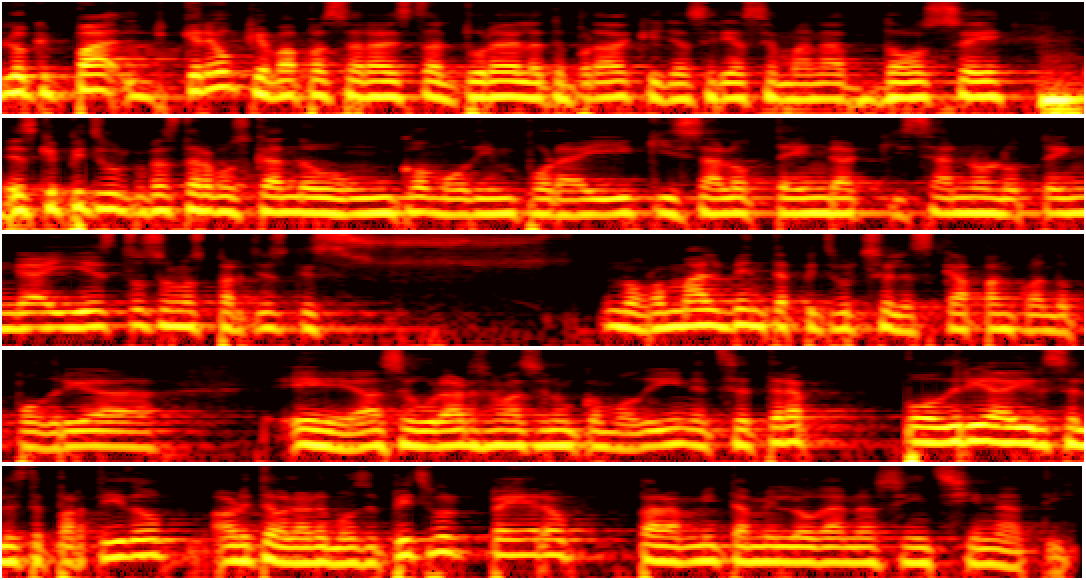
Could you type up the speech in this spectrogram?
lo que pa- creo que va a pasar a esta altura de la temporada, que ya sería semana 12, es que Pittsburgh va a estar buscando un comodín por ahí. Quizá lo tenga, quizá no lo tenga. Y estos son los partidos que normalmente a Pittsburgh se le escapan cuando podría eh, asegurarse más en un comodín, etcétera. Podría irse este partido. Ahorita hablaremos de Pittsburgh, pero para mí también lo gana Cincinnati.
